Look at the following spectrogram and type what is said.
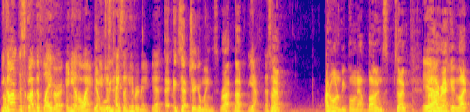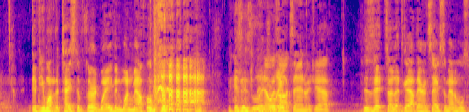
you can't describe the flavor any other way. Yeah, it well, just tastes like every meat. Yeah? Except chicken wings, right? But Yeah, that's right. know, I don't want to be pulling out bones. So, yeah. but I reckon like if you want the taste of third wave in one mouthful, this is literally. The Noah's Ark sandwich, yeah. this is it. So let's get out there and save some animals.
